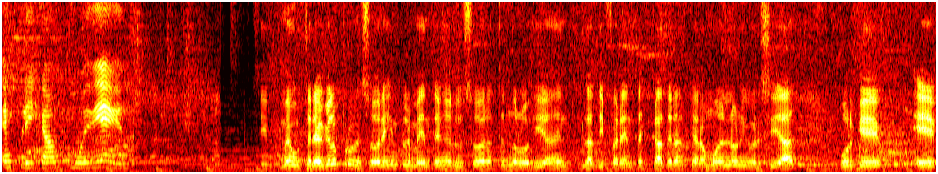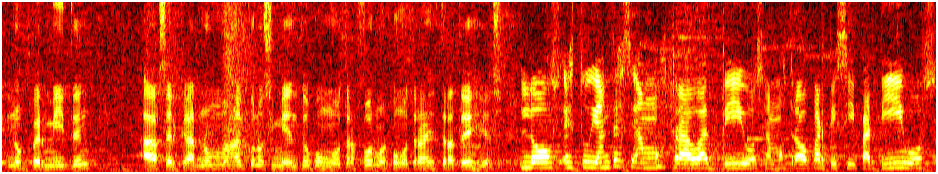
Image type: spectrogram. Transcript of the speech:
explican muy bien. me gustaría que los profesores implementen el uso de las tecnologías en las diferentes cátedras que haremos en la universidad porque eh, nos permiten acercarnos más al conocimiento con otras formas, con otras estrategias. Los estudiantes se han mostrado activos, se han mostrado participativos,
